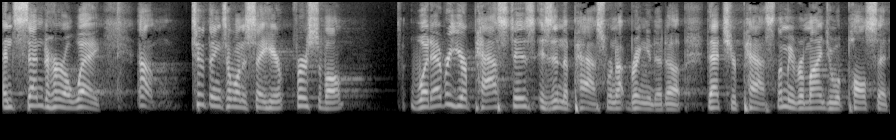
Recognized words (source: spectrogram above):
and send her away? Now, two things I want to say here. First of all, whatever your past is, is in the past. We're not bringing it up. That's your past. Let me remind you what Paul said.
